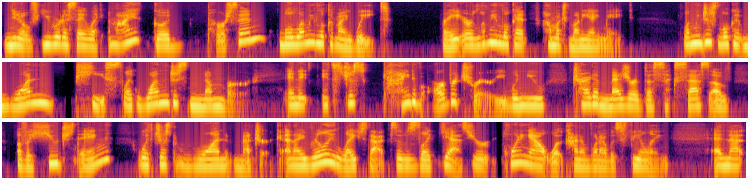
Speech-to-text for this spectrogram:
you know, if you were to say like am I a good person? Well, let me look at my weight, right? Or let me look at how much money I make let me just look at one piece, like one just number. And it, it's just kind of arbitrary when you try to measure the success of, of a huge thing with just one metric. And I really liked that because it was like, yes, you're pointing out what kind of what I was feeling. And that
